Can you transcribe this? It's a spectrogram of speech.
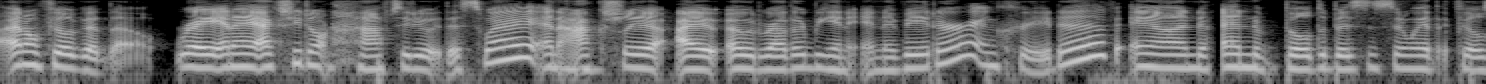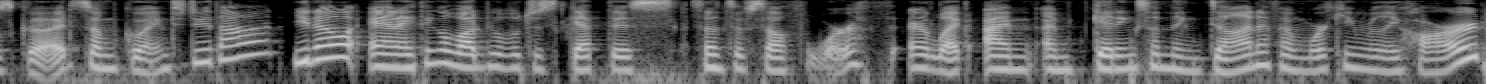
I don't feel good though, right? And I actually don't have to do it this way. And actually I, I would rather be an innovator and creative and and build a business in a way that feels good. So I'm going to do that, you know. And I think a lot of people just get this sense of self worth or like I'm I'm getting something done if I'm working really hard.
